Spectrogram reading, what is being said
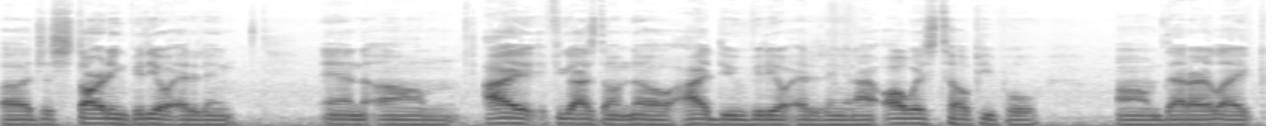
uh just starting video editing and um, I, if you guys don't know, I do video editing, and I always tell people um, that are like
